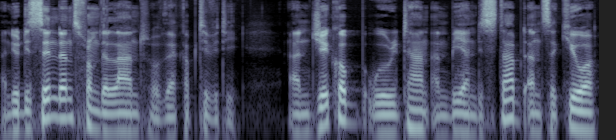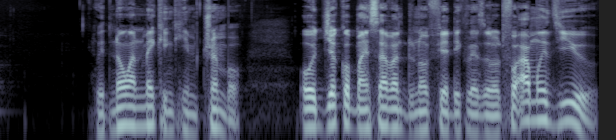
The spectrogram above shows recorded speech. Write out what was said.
and your descendants from the land of their captivity. And Jacob will return and be undisturbed and secure, with no one making him tremble. O Jacob, my servant, do not fear, declares the Lord, for I am with you.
